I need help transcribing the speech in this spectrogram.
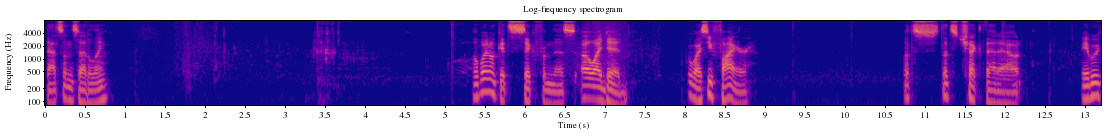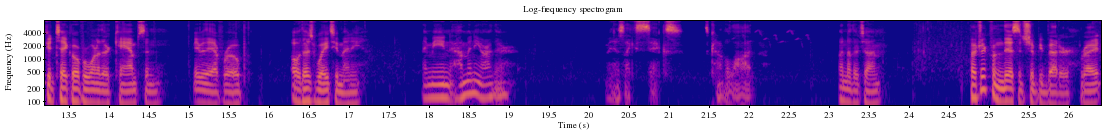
That's unsettling. Hope I don't get sick from this. Oh, I did. Oh, I see fire. Let's let's check that out. Maybe we could take over one of their camps and maybe they have rope. Oh, there's way too many. I mean, how many are there? I mean, there's like six. It's kind of a lot. Another time. If I drink from this, it should be better, right?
